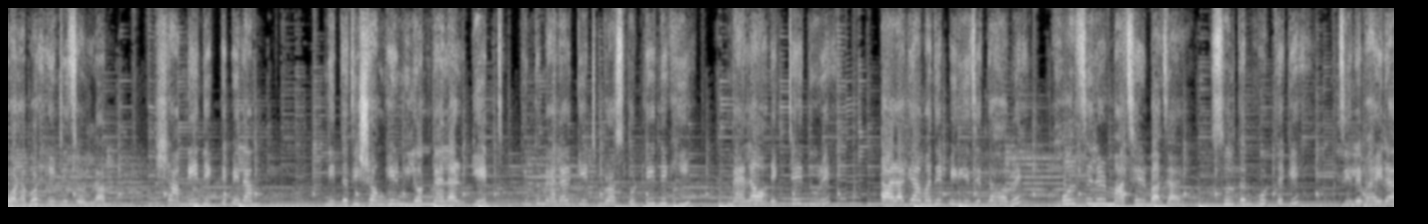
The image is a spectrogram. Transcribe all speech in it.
বরাবর হেঁটে চললাম। সামনেই দেখতে পেলাম নেতাজি সংঘের মিলন মেলার গেট কিন্তু মেলার গেট ক্রস করতেই দেখি মেলা অনেকটাই দূরে। তার আগে আমাদের পেরিয়ে যেতে হবে হোলসেলের মাছের বাজার, সুলতানপুর থেকে জেলে ভাইরা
